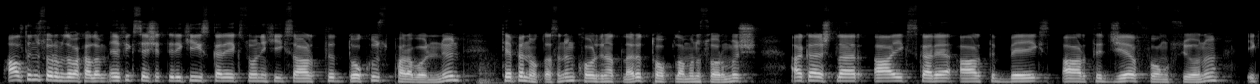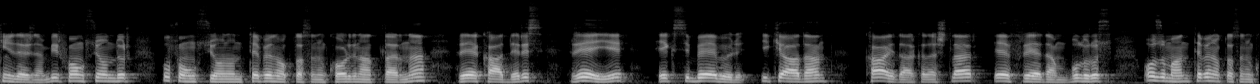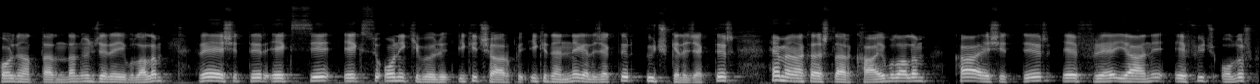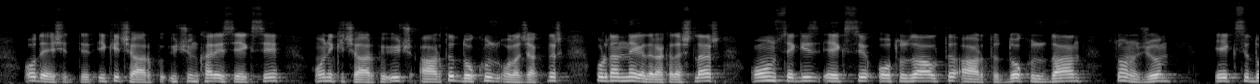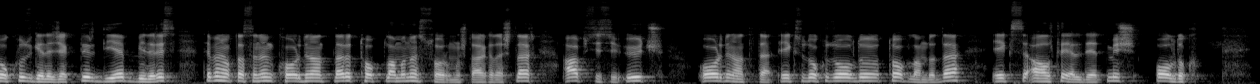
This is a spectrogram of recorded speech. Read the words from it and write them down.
Altıncı sorumuza bakalım. fx eşittir 2x kare eksi 12x artı 9 parabolünün tepe noktasının koordinatları toplamını sormuş. Arkadaşlar ax kare artı bx artı c fonksiyonu ikinci dereceden bir fonksiyondur. Bu fonksiyonun tepe noktasının koordinatlarına rk deriz. R'yi eksi b bölü 2a'dan k'ydı arkadaşlar f'den buluruz. O zaman tepe noktasının koordinatlarından önce r'yi bulalım. r eşittir eksi eksi 12 bölü 2 çarpı 2'den ne gelecektir? 3 gelecektir. Hemen arkadaşlar k'yı bulalım. k eşittir fr yani f3 olur. O da eşittir 2 çarpı 3'ün karesi eksi 12 çarpı 3 artı 9 olacaktır. Buradan ne gelir arkadaşlar? 18 eksi 36 artı 9'dan sonucu eksi 9 gelecektir diyebiliriz. Tepe noktasının koordinatları toplamını sormuştu arkadaşlar. Apsisi 3, ordinatı da eksi 9 oldu. Toplamda da eksi 6 elde etmiş olduk.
